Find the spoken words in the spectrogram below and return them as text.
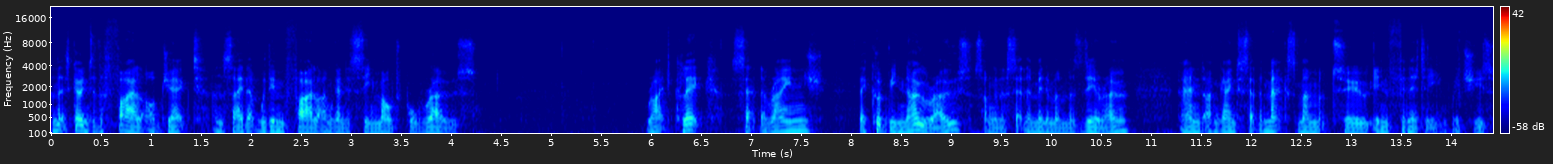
And let's go into the file object and say that within file I'm going to see multiple rows. Right click, set the range. There could be no rows, so I'm going to set the minimum as zero. And I'm going to set the maximum to infinity, which is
